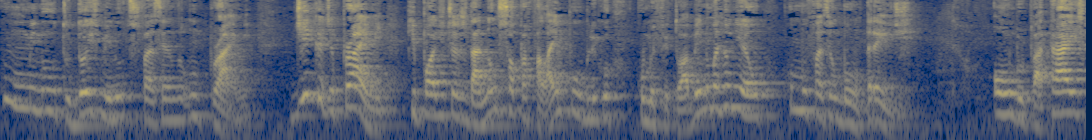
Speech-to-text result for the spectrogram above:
com um minuto, dois minutos fazendo um prime. Dica de Prime que pode te ajudar não só para falar em público, como efetuar bem numa reunião, como fazer um bom trade. Ombro para trás,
